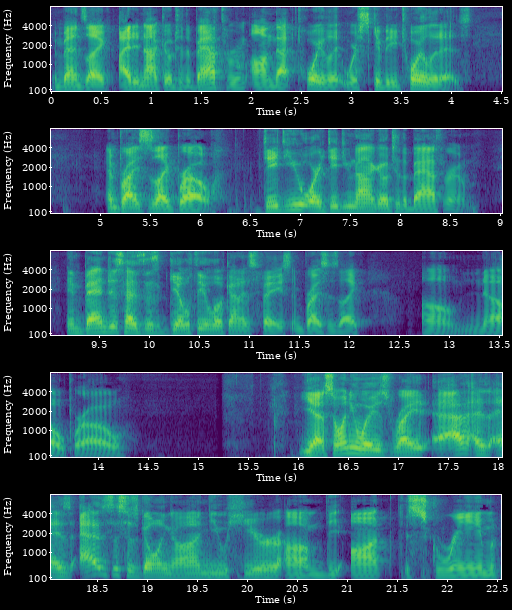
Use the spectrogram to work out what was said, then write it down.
And Ben's like, I did not go to the bathroom on that toilet where Skibidi Toilet is. And Bryce is like, Bro, did you or did you not go to the bathroom? And Ben just has this guilty look on his face. And Bryce is like, Oh no, bro. Yeah, so anyways, right, as as as this is going on, you hear um the aunt scream.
